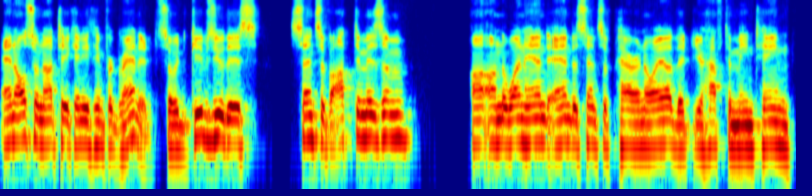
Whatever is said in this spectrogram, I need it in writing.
and also not take anything for granted. So it gives you this sense of optimism uh, on the one hand and a sense of paranoia that you have to maintain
